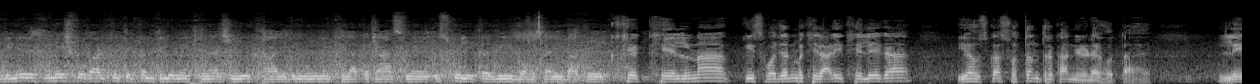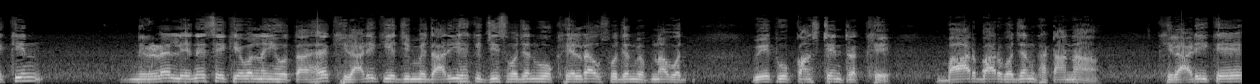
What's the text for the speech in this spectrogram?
विनेश फोगाट को तिरपन किलो में खेलना चाहिए था लेकिन उन्होंने खेला पचास में। इसको लेकर भी बहुत सारी बातें। खे, खेलना किस वज़न में खिलाड़ी खेलेगा यह उसका स्वतंत्र का निर्णय होता है। लेकिन निर्णय लेने से केवल नहीं होता है खिलाड़ी की यह ज़िम्मेदारी है कि जिस वज़न में वो खेल रहा है उस वज़न में अपना वेट वो कांस्टेंट रखे। बार बार वज़न घटाना। खिलाड़ी के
